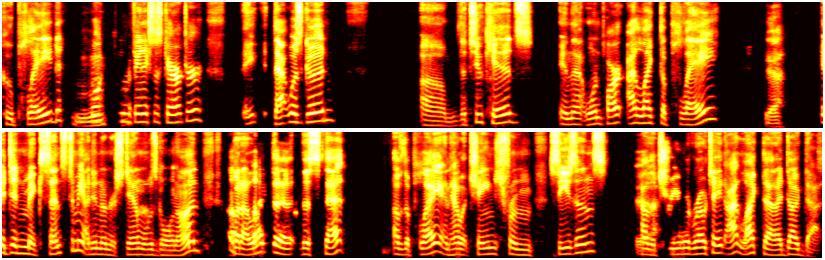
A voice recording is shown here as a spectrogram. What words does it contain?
who played hmm Joaquin Phoenix's character. He- that was good. Um, the two kids in that one part, I liked the play. Yeah. It didn't make sense to me. I didn't understand what was going on, but I liked the the set of the play and how it changed from seasons, how the tree would rotate. I liked that. I dug that.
